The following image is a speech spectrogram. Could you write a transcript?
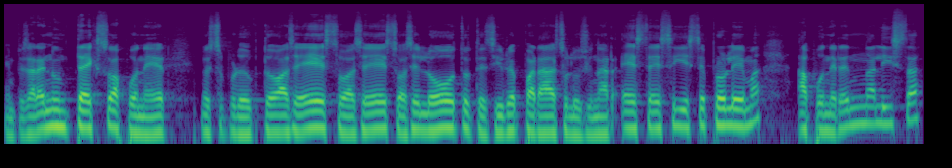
empezar en un texto a poner nuestro producto hace esto, hace esto, hace lo otro, te sirve para solucionar este, este y este problema, a poner en una lista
